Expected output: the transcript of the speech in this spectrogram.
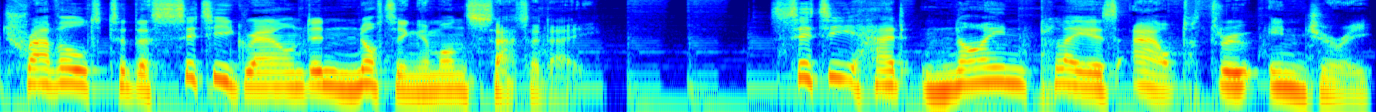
travelled to the City Ground in Nottingham on Saturday. City had nine players out through injury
